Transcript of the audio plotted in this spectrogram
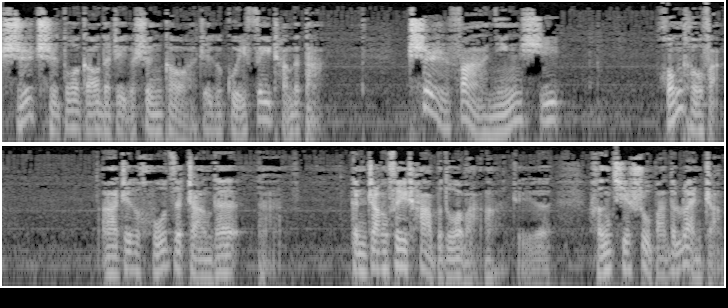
十尺多高的这个身高啊，这个鬼非常的大，赤发凝须，红头发，啊，这个胡子长得啊，跟张飞差不多吧啊，这个横七竖八的乱长，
